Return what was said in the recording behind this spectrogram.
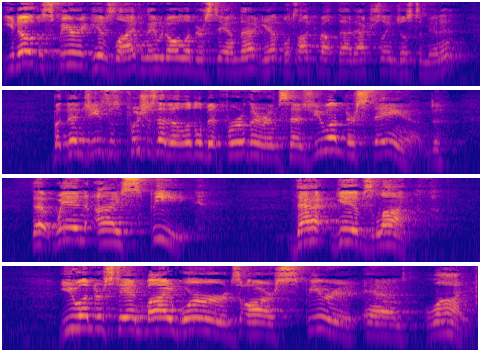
you know the spirit gives life and they would all understand that. Yep, we'll talk about that actually in just a minute. But then Jesus pushes it a little bit further and says, you understand that when I speak, that gives life. You understand my words are spirit and life.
